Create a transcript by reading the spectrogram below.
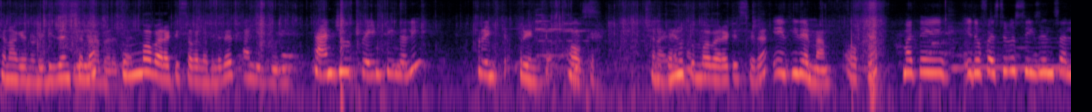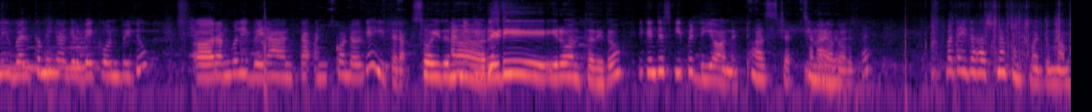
ಚೆನ್ನಾಗಿದೆ ನೋಡಿ ಡಿಸೈನ್ಸ್ ಎಲ್ಲ. ಇದೆಲ್ಲ ಬರುತ್ತೆ. ತುಂಬಾ ವೆರೈಟೀಸ್ ಅವೈಲೇಬಲ್ ಇದೆ. ಅಲ್ಲಿ ನೋಡಿ. ಟ್ಯಾಂಜೂರ್ ಪೇಂಟಿಂಗ್ ಅಲ್ಲಿ ಪ್ರಿಂಟ್ ಪ್ರಿಂಟ್ ಓಕೆ ಚೆನ್ನಾಗಿದೆ. ಇನ್ನೂ ತುಂಬ ವೆರೈಟೀಸ್ ಇದೆ. ಇದೆ ಮ್ಯಾಮ್ ಓಕೆ ಮತ್ತೆ ಇದು ಫೆಸ್ಟಿವಲ್ ಸೀಸನ್ಸ್ ಅಲ್ಲಿ ವೆಲ್ಕಮಿಂಗ್ ಆಗಿರಬೇಕು ಅಂದ್ಬಿಟ್ಟು ರಂಗೋಲಿ ಬೇಡ ಅಂತ ಅನ್ಕೊಂಡವ್ರಿಗೆ ಈ ತರ. ಸೊ ಇದನ್ನ ರೆಡಿ ಇರುವಂತದ್ದು ಇದು you can just keep it diya on it ಅಷ್ಟೇ ಚೆನ್ನಾಗಿ ಬರುತ್ತೆ. ಮತ್ತೆ ಇದು ಹರ್ಷಣ ಕುಂಕುಮದ್ದು ಮ್ಯಾಮ್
